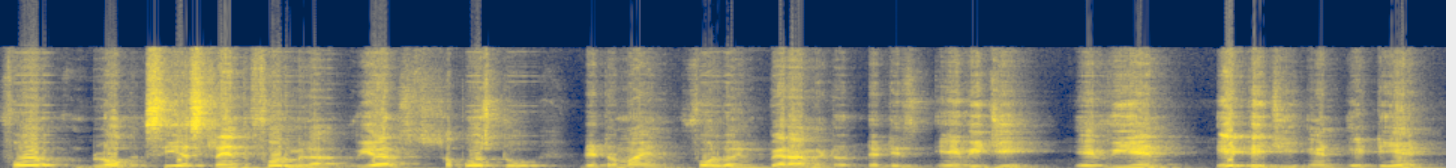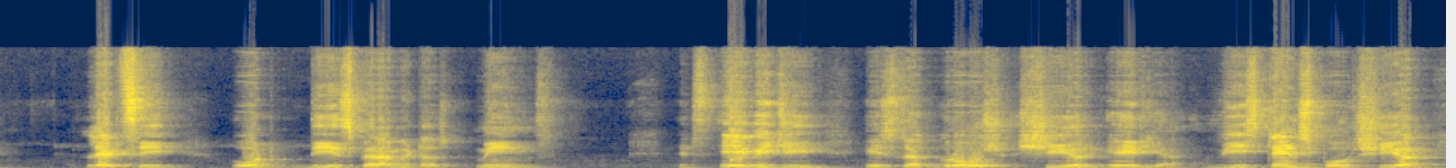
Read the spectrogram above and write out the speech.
For block shear strength formula, we are supposed to determine following parameter that is AVG, AVN, ATG and ATN. Let's see what these parameters means. Its AVG is the gross shear area. V stands for shear,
